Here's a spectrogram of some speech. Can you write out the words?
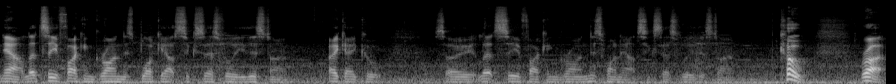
Now let's see if I can grind this block out successfully this time. Okay, cool. So let's see if I can grind this one out successfully this time. Cool. Right,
